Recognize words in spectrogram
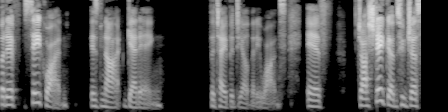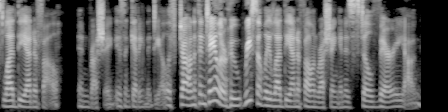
But if Saquon is not getting the type of deal that he wants, if Josh Jacobs, who just led the NFL in rushing, isn't getting the deal, if Jonathan Taylor, who recently led the NFL in rushing and is still very young,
